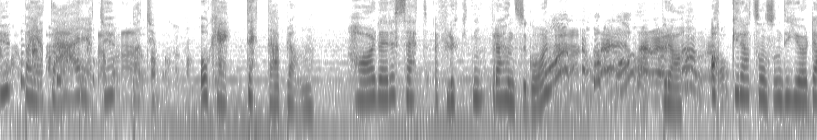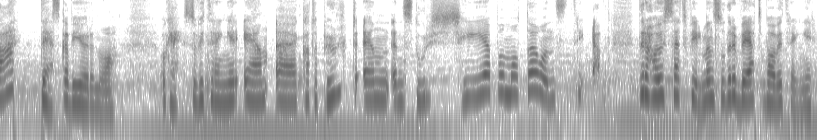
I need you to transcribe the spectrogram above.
tuppa. Ja, der, ja. Tuppa, tuppa. OK, dette er planen. Har dere sett flukten fra hønsegården? Bra. Akkurat sånn som de gjør der. Det skal vi gjøre nå. Ok, Så vi trenger en eh, katapult, en, en stor skje på en måte, og en stri... Ja. Dere har jo sett filmen, så dere vet hva vi trenger.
